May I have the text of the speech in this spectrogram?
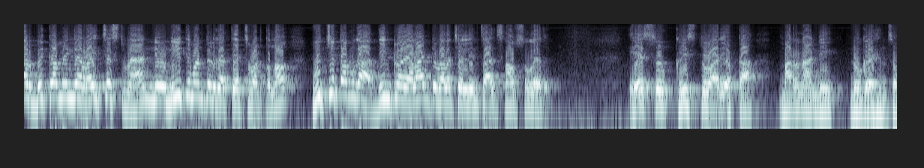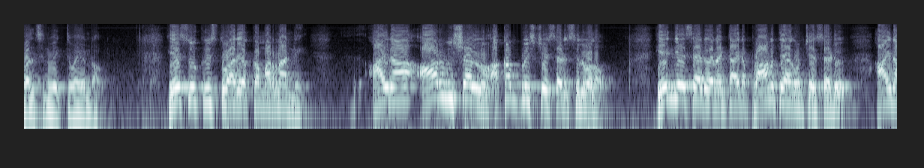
are becoming a richest man నువ్వు నీతిమంతుడిగా తీర్చబడుతున్నావు. ఉచితంగా దీంట్లో ఎలాంటి వెల చెల్లించాల్సిన అవసరం లేదు. యేసు క్రీస్తు వారి యొక్క మరణాన్ని నువ్వు గ్రహించవలసిన వ్యక్తివై ఉన్నావు. యేసు క్రీస్తు వారి యొక్క మరణాన్ని ఆయన ఆరు విషయాలను అకంప్లిష్ చేశాడు సిలువలో. ఏం చేశాడు అని అంటే ఆయన ప్రాణత్యాగం చేశాడు. ఆయన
